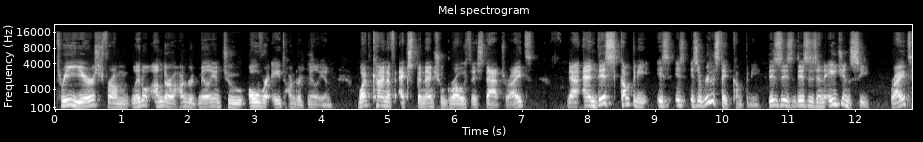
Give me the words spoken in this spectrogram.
three years from little under 100 million to over 800 million? what kind of exponential growth is that right yeah and this company is, is is a real estate company this is this is an agency right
